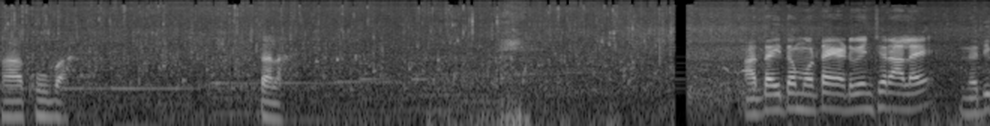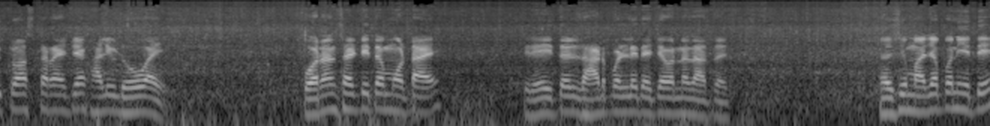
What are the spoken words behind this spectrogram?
हा खूप चला. आता इथं मोठा ॲडव्हेंचर आला आहे नदी क्रॉस करायची आहे खाली ढोव आहे. पोरांसाठी तर मोठा आहे. हे इथं झाड पडले त्याच्यावरनं जात अशी मजा पण येते.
